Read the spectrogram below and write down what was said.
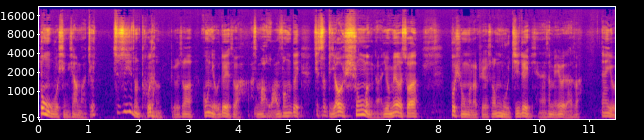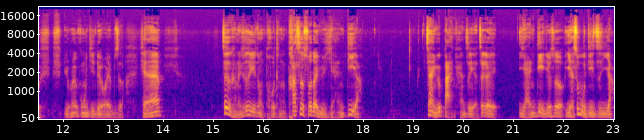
动物形象嘛？就就是一种图腾，比如说公牛队是吧？什么黄蜂队就是比较凶猛的，有没有说不凶猛的？比如说母鸡队，显然是没有的，是吧？但有有没有公鸡队，我也不知道。显然，这个可能就是一种图腾。他是说的与炎帝啊，占于版权之野。这个炎帝就是也是五帝之一啊，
